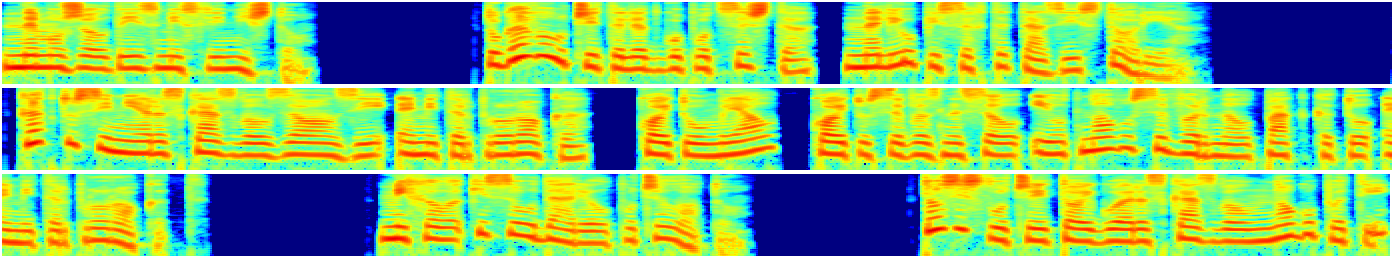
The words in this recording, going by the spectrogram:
Не можел да измисли нищо. Тогава учителят го подсеща, нали описахте тази история. Както си ни е разказвал за онзи емитър пророка, който умрял, който се възнесъл и отново се върнал пак като емитър пророкът. Михалъки се ударил по челото. Този случай той го е разказвал много пъти,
